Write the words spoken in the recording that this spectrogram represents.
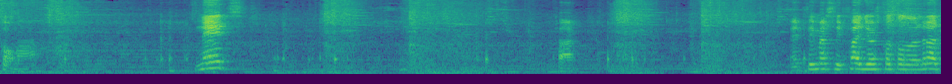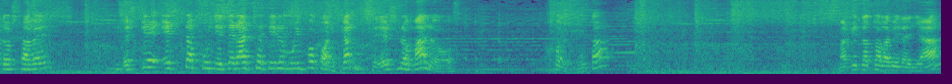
Toma. Next. Encima si fallo esto todo el rato, ¿sabes? Es que esta puñetera hacha tiene muy poco alcance, es lo malo. Hijo de puta. ¿Me ha quitado toda la vida ya?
